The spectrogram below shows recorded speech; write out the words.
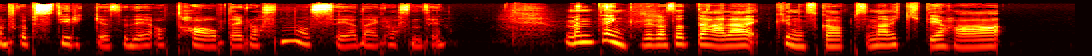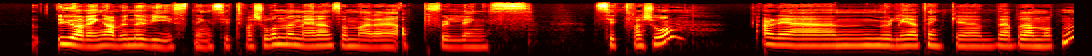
de skal styrkes i det å ta opp det i klassen og se det i klassen sin. Men tenker dere altså at det her er kunnskap som er viktig å ha uavhengig av undervisningssituasjonen, men mer en sånn oppfølgingssituasjon? Er det mulig å tenke det på den måten?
